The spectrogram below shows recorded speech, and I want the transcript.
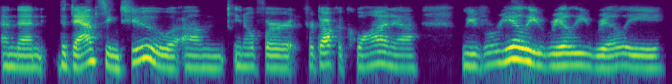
And then the dancing too um, you know for for Dakhká Khwáan, we've really really really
